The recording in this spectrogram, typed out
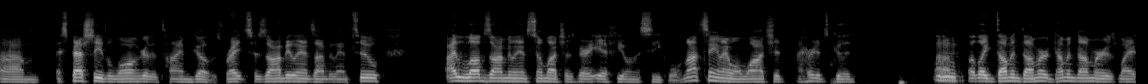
Um, especially the longer the time goes, right? So Zombieland, Zombieland 2. I love Zombieland so much, I was very iffy on the sequel. I'm not saying I won't watch it. I heard it's good. Um, but like Dumb and Dumber, Dumb and Dumber is my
